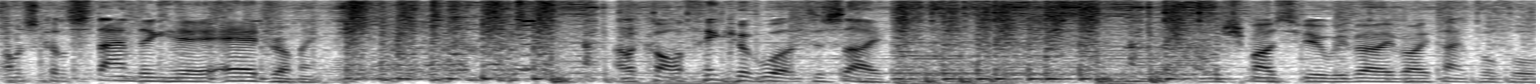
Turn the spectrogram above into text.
I'm just kind of standing here air drumming. And I can't think of what to say. Which most of you will be very, very thankful for.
